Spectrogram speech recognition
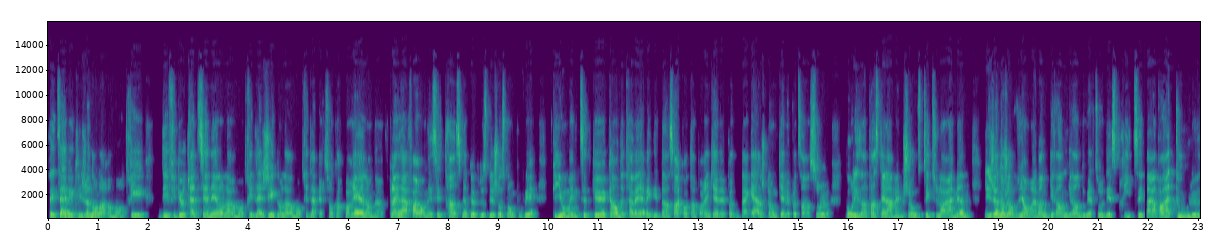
Fait, avec les jeunes, on leur a montré des figures traditionnelles, on leur a montré de la gigue, on leur a montré de la percussion corporelle, on a plein d'affaires, on a essayé de transmettre le plus de choses qu'on pouvait. Puis au même titre que quand on a travaillé avec des danseurs contemporains qui n'avaient pas de bagage, donc qui n'avaient pas de censure, pour les enfants, c'était la même chose. Tu, leur amènes. Les jeunes aujourd'hui ont vraiment une grande, grande ouverture d'esprit par rapport à tout, là,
